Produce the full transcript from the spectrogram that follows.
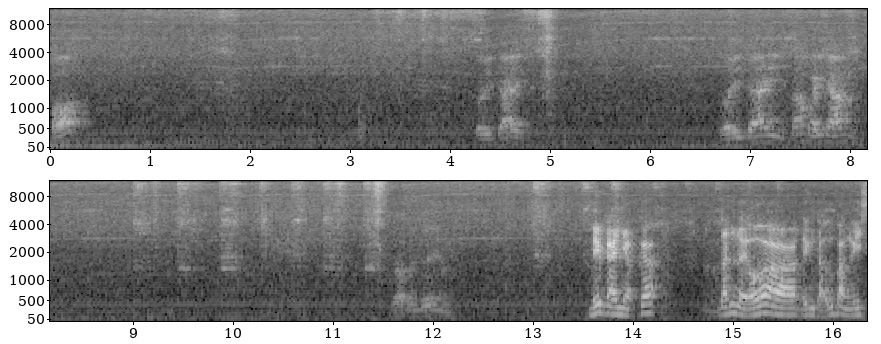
có 10 cây. 10 cây 6 700 Chở bên điên bếp ga Nhật á đánh lửa ờ, điện tử bằng IC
